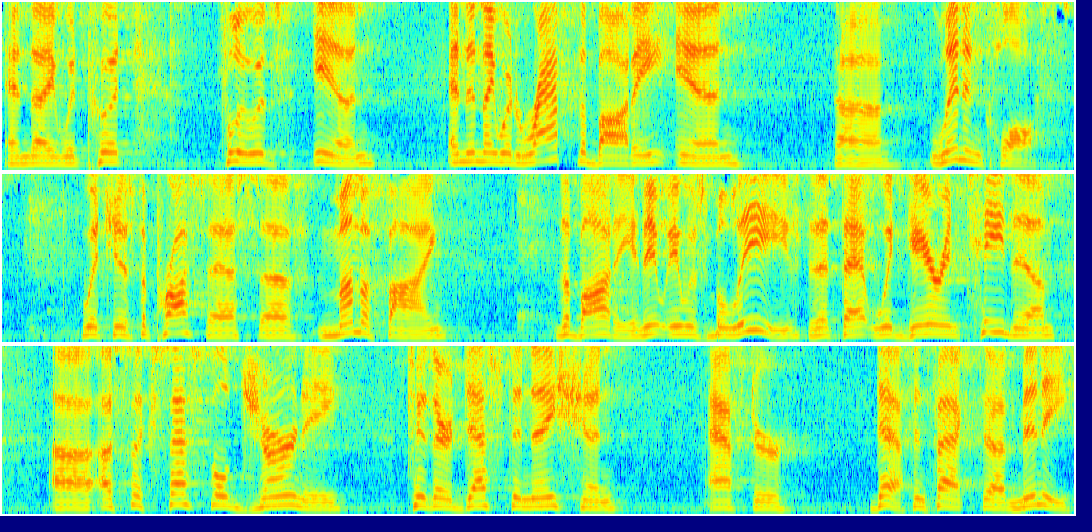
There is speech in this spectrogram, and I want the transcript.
and they would put fluids in, and then they would wrap the body in uh, linen cloths, which is the process of mummifying the body. And it, it was believed that that would guarantee them uh, a successful journey to their destination after death. In fact, uh, many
